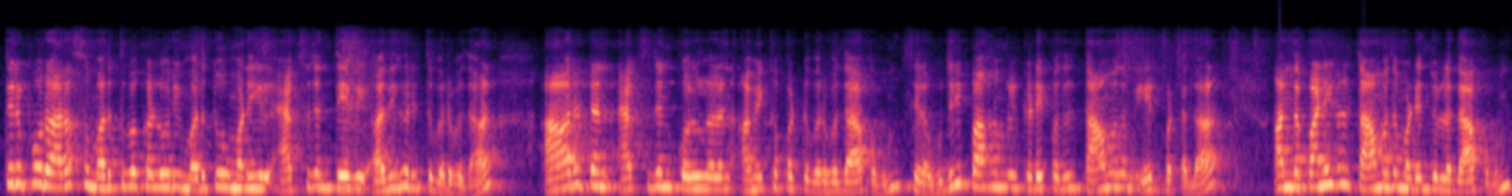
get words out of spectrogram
திருப்பூர் அரசு மருத்துவக் கல்லூரி மருத்துவமனையில் ஆக்சிஜன் தேவை அதிகரித்து வருவதால் ஆறு டன் ஆக்சிஜன் கொள்கலன் அமைக்கப்பட்டு வருவதாகவும் சில உதிரி பாகங்கள் கிடைப்பதில் தாமதம் ஏற்பட்டதால் அந்த பணிகள் தாமதம் அடைந்துள்ளதாகவும்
